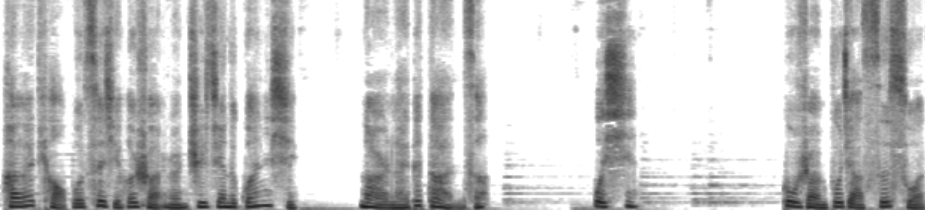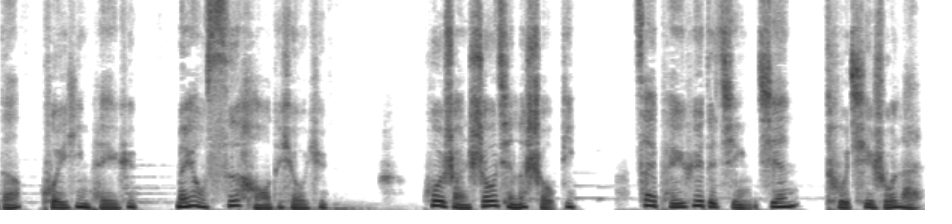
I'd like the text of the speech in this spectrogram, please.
还来挑拨自己和软软之间的关系，哪来的胆子？我信。顾软不假思索的回应裴玉，没有丝毫的犹豫。顾软收紧了手臂，在裴玉的颈间吐气如兰，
